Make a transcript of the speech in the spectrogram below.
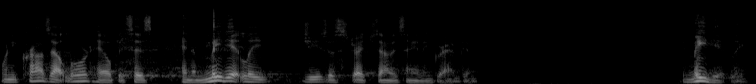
When he cries out, Lord, help, it says, and immediately Jesus stretched out his hand and grabbed him. Immediately.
